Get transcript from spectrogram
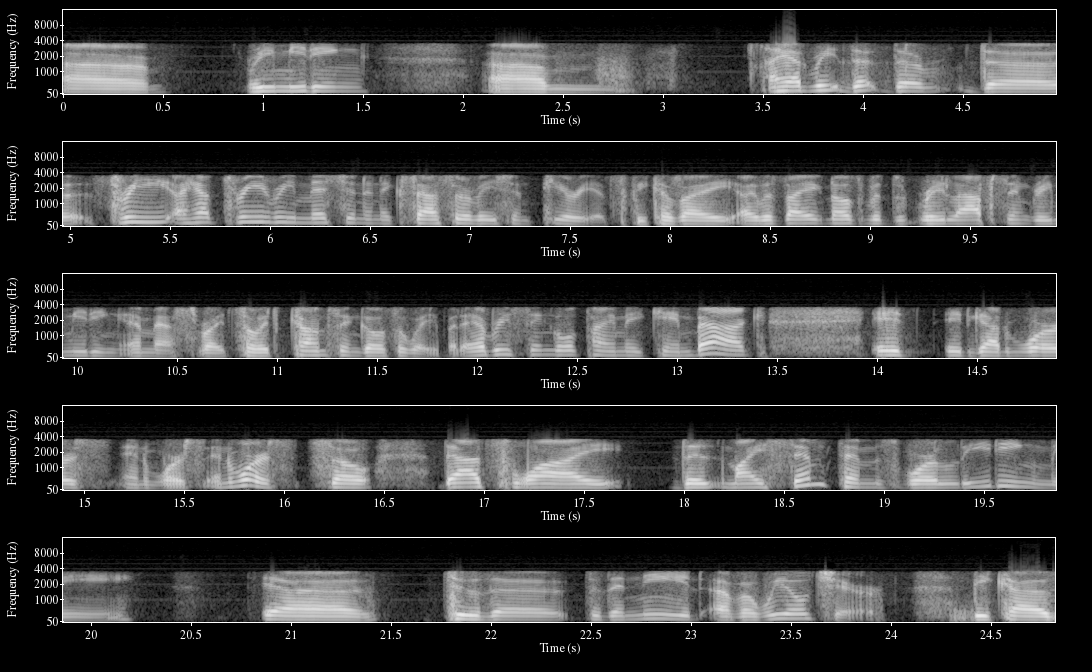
uh, remeeting. Um, I had re- the, the the three. I had three remission and exacerbation periods because I, I was diagnosed with relapsing remitting MS. Right, so it comes and goes away. But every single time it came back, it it got worse and worse and worse. So that's why the, my symptoms were leading me uh, to the to the need of a wheelchair because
